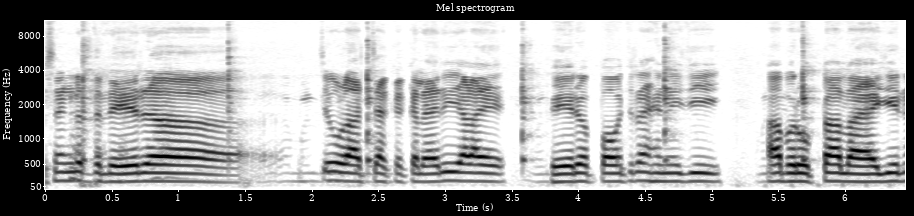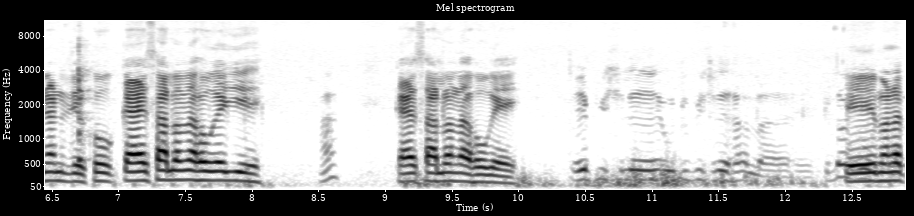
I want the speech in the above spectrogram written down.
ਸਿੰਘ ਦਲੇਰ ਝੋਲਾ ਚੱਕ ਕਲੈਰੀ ਵਾਲੇ ਫੇਰ ਪਹੁੰਚ ਰਹੇ ਨੇ ਜੀ। ਆ ਬਰੋਟਾ ਲਾਇਆ ਜੀ ਇਹਨਾਂ ਨੇ ਦੇਖੋ ਕੈ ਸਾਲਾਂ ਦਾ ਹੋ ਗਿਆ ਜੀ ਇਹ। ਹਾਂ? ਕੈ ਸਾਲਾਂ ਦਾ ਹੋ ਗਿਆ ਇਹ? ਇਹ ਪਿਛਲੇ ਉਦੋਂ ਪਿਛਲੇ ਸਾਲ ਆਇਆ ਹੈ ਤੇ ਮਤਲਬ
